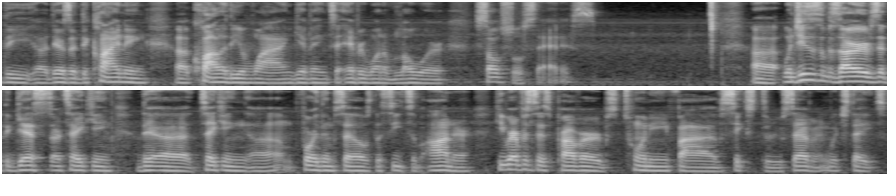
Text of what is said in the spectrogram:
the uh, there's a declining uh, quality of wine giving to everyone of lower social status. Uh, when Jesus observes that the guests are taking their, uh, taking um, for themselves the seats of honor, he references Proverbs 25, 6 through 7, which states,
